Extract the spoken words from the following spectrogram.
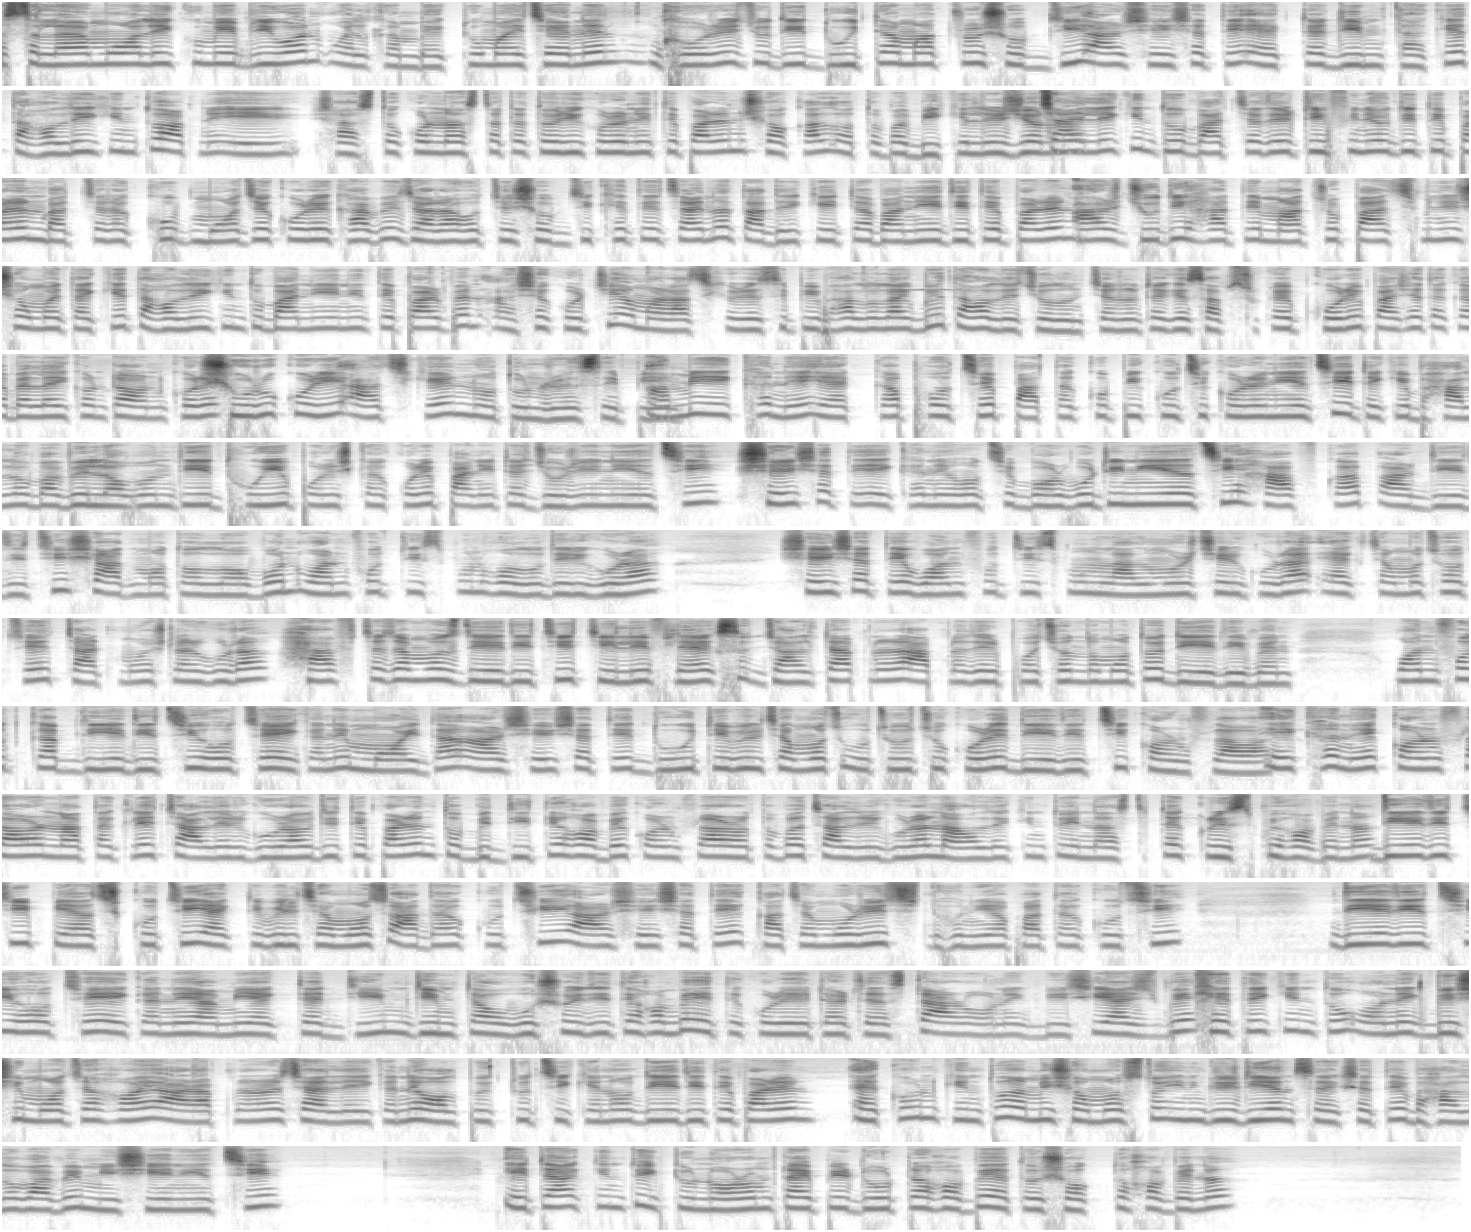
আসসালামু আলাইকুম everyone, welcome back to my channel. ঘরে যদি দুইটা মাত্র সবজি আর সেই সাথে একটা ডিম থাকে, তাহলেই কিন্তু আপনি এই স্বাস্থ্যকর নাস্তাটা তৈরি করে নিতে পারেন সকাল অথবা বিকেলের জন্য। চাইলে কিন্তু বাচ্চাদের টিফিনেও দিতে পারেন। বাচ্চারা খুব মজা করে খাবে। যারা হচ্ছে সবজি খেতে চায় না, তাদেরকে এটা বানিয়ে দিতে পারেন। আর যদি হাতে মাত্র পাঁচ মিনিট সময় থাকে, তাহলেই কিন্তু বানিয়ে নিতে পারবেন। আশা করছি আমার আজকের রেসিপি ভালো লাগবে। তাহলে চলুন চ্যানেলটাকে সাবস্ক্রাইব করে পাশে থাকা বেলাইকন বাটনটা অন করে শুরু করি আজকের নতুন রেসিপি আমি এখানে এক কাপ হচ্ছে পাতাকপি কুচি করে নিয়েছি, এটাকে ভালোভাবে লবণ দিয়ে ধুয়ে পরিষ্কার করে পানিটা জড়িয়ে নিয়েছি। সেই সাথে এখানে হচ্ছে বরবটি নিয়েছি, হাফ কাপ, আর দিয়ে দিচ্ছি স্বাদ মতো লবণ ওয়ান ফোর স্পুন হলুদের গুঁড়া। সেই সাথে ওয়ান ফোর স্পুন লাল মরিচের গুঁড়া, এক চামচ হচ্ছে চাট মশলার গুঁড়া, হাফ চা চামচ দিয়ে দিচ্ছি চিলি ফ্লেক্স জালটা আপনারা আপনাদের পছন্দ মতো দিয়ে দিবেন। ওয়ান ফোর্থ কাপ দিয়ে দিচ্ছি হচ্ছে এখানে ময়দা আর সেই সাথে দুই টেবিল চামচ উঁচু উঁচু করে দিয়ে দিচ্ছি কর্নফ্লাওয়ার এখানে কর্নফ্লাওয়ার না থাকলে চালের গুঁড়াও দিতে পারেন, তবে দিতে হবে কর্নফ্লাওয়ার অথবা চালের গুঁড়া, না হলে কিন্তু এই নাস্তাটা ক্রিস্পি হবে না। দিয়ে দিচ্ছি পেঁয়াজ কুচি, এক টেবিল চামচ আদা কুচি আর সেই সাথে কাঁচামরিচ, ধনিয়া পাতা কুচি। দিয়ে দিচ্ছি হচ্ছে এখানে আমি একটা ডিম, ডিমটা অবশ্যই দিতে হবে, এতে করে এটার টেস্টটা আরও অনেক বেশি আসবে। খেতে কিন্তু অনেক বেশি মজা হয়, আর আপনারা চাইলে এখানে অল্প একটু চিকেনও দিয়ে দিতে পারেন। এখন কিন্তু আমি সমস্ত ইনগ্রিডিয়েন্টস একসাথে ভালোভাবে মিশিয়ে নিয়েছি। এটা কিন্তু একটু নরম টাইপের ডোটা হবে, এত শক্ত হবে না।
